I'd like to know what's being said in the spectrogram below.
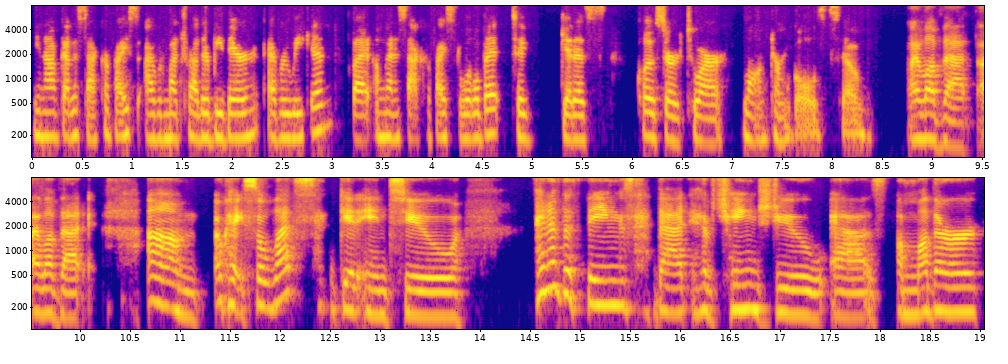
you know, I've got to sacrifice. I would much rather be there every weekend, but I'm going to sacrifice a little bit to get us closer to our long term goals. So I love that. I love that. Um, okay, so let's get into kind of the things that have changed you as a mother,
